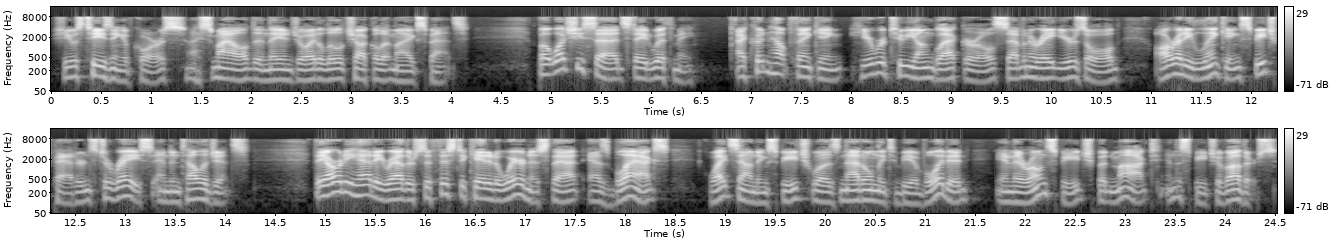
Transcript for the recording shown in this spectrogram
She was teasing, of course. I smiled, and they enjoyed a little chuckle at my expense. But what she said stayed with me. I couldn't help thinking here were two young black girls, seven or eight years old, already linking speech patterns to race and intelligence. They already had a rather sophisticated awareness that, as blacks, White sounding speech was not only to be avoided in their own speech, but mocked in the speech of others.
